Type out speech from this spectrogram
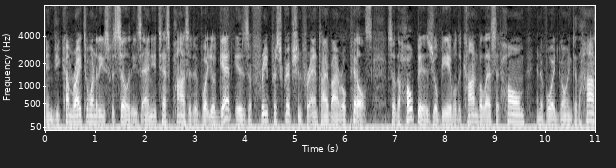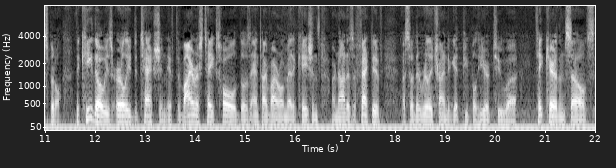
and you come right to one of these facilities and you test positive, what you'll get is a free prescription for antiviral pills. So the hope is you'll be able to convalesce at home and avoid going to the hospital. The key, though, is early detection. If the virus takes hold, those antiviral medications are not as effective, uh, so they're really trying to get people here to uh, take care of themselves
